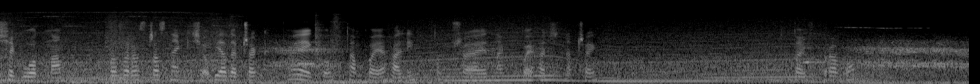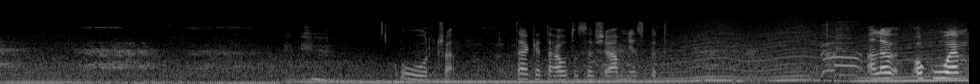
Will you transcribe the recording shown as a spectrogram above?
się głodna, bo zaraz czas na jakiś obiadeczek. Ojejku, tam pojechali, to muszę jednak pojechać inaczej. Tutaj w prawo. Kurczę. Takie to auto sobie wzięłam niezbyt. Ale ogółem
